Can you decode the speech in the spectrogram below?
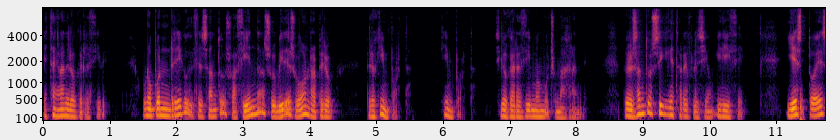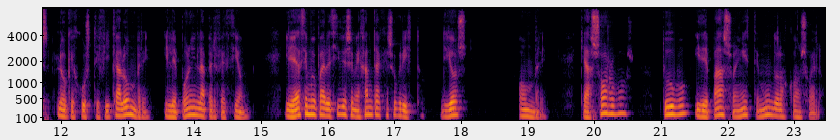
Es tan grande lo que recibe. Uno pone en riesgo, dice el santo, su hacienda, su vida y su honra, pero, pero ¿qué importa? ¿Qué importa? Si lo que recibimos es mucho más grande. Pero el santo sigue en esta reflexión y dice, y esto es lo que justifica al hombre y le pone en la perfección, y le hace muy parecido y semejante a Jesucristo, Dios hombre, que a sorbos tuvo y de paso en este mundo los consuelos,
